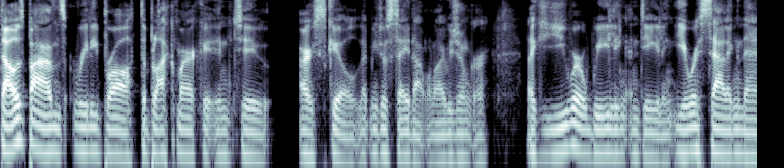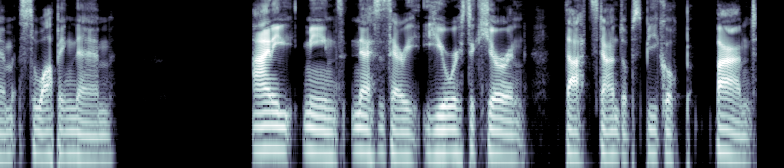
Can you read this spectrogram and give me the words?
Those bands really brought the black market into our skill. Let me just say that when I was younger. Like you were wheeling and dealing. You were selling them, swapping them. Any means necessary, you were securing that stand up, speak up band.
